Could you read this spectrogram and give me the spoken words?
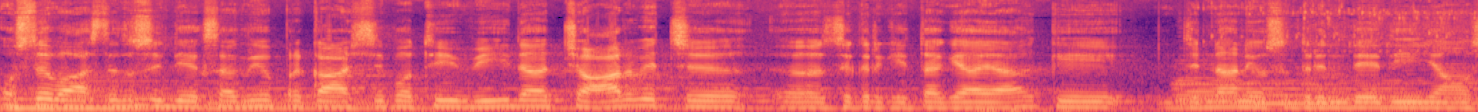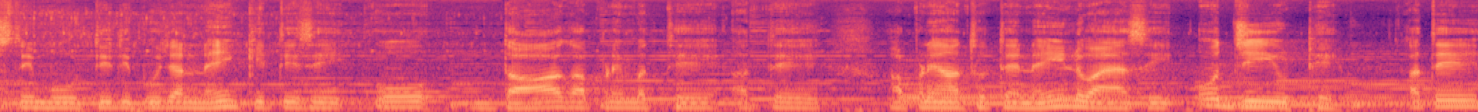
ਉਸ ਦੇ ਵਾਸਤੇ ਤੁਸੀਂ ਦੇਖ ਸਕਦੇ ਹੋ ਪ੍ਰਕਾਸ਼ ਦੀ ਪੋਥੀ 20 ਦਾ 4 ਵਿੱਚ ਜ਼ਿਕਰ ਕੀਤਾ ਗਿਆ ਆ ਕਿ ਜਿਨ੍ਹਾਂ ਨੇ ਉਸ ਦਰਿੰਦੇ ਦੀ ਜਾਂ ਉਸ ਦੀ ਮੂਰਤੀ ਦੀ ਪੂਜਾ ਨਹੀਂ ਕੀਤੀ ਸੀ, ਉਹ ਦਾਗ ਆਪਣੇ ਮੱਥੇ ਅਤੇ ਆਪਣੇ ਹੱਥ ਉੱਤੇ ਨਹੀਂ ਲਵਾਇਆ ਸੀ, ਉਹ ਜੀ ਉੱਠੇ ਅਤੇ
